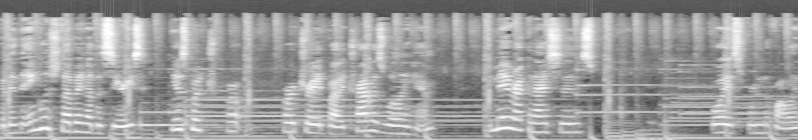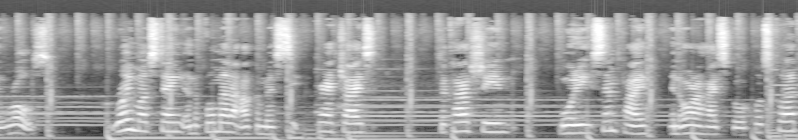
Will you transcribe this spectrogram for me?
But in the English dubbing of the series, he is portrayed by Travis Willingham. You may recognize his voice from the following roles Roy Mustang in the Full Metal Alchemist franchise, Takashi Mori Senpai in Ouran High School Host Club,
